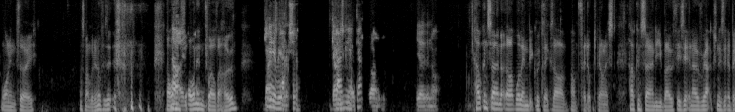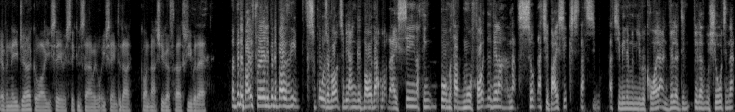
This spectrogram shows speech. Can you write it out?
one in three, that's not good enough, is it? I, want, no, I want in twelve at home. Need a reaction. Games Game, yeah, yeah, they're not. How concerned? Uh, we'll end it quickly because I'm, fed up, to be honest. How concerned are you both? Is it an overreaction? Is it a bit of a knee jerk, or are you seriously concerned with what you've seen today? Go on, Nash, you go first. You were there. A bit of both, really. A bit of both. I think supporters are right to be angered by that. What they've seen, I think Bournemouth had more fight than Villa, and that's that's your basics. That's that's your minimum you require. And Villa did Villa was short in that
